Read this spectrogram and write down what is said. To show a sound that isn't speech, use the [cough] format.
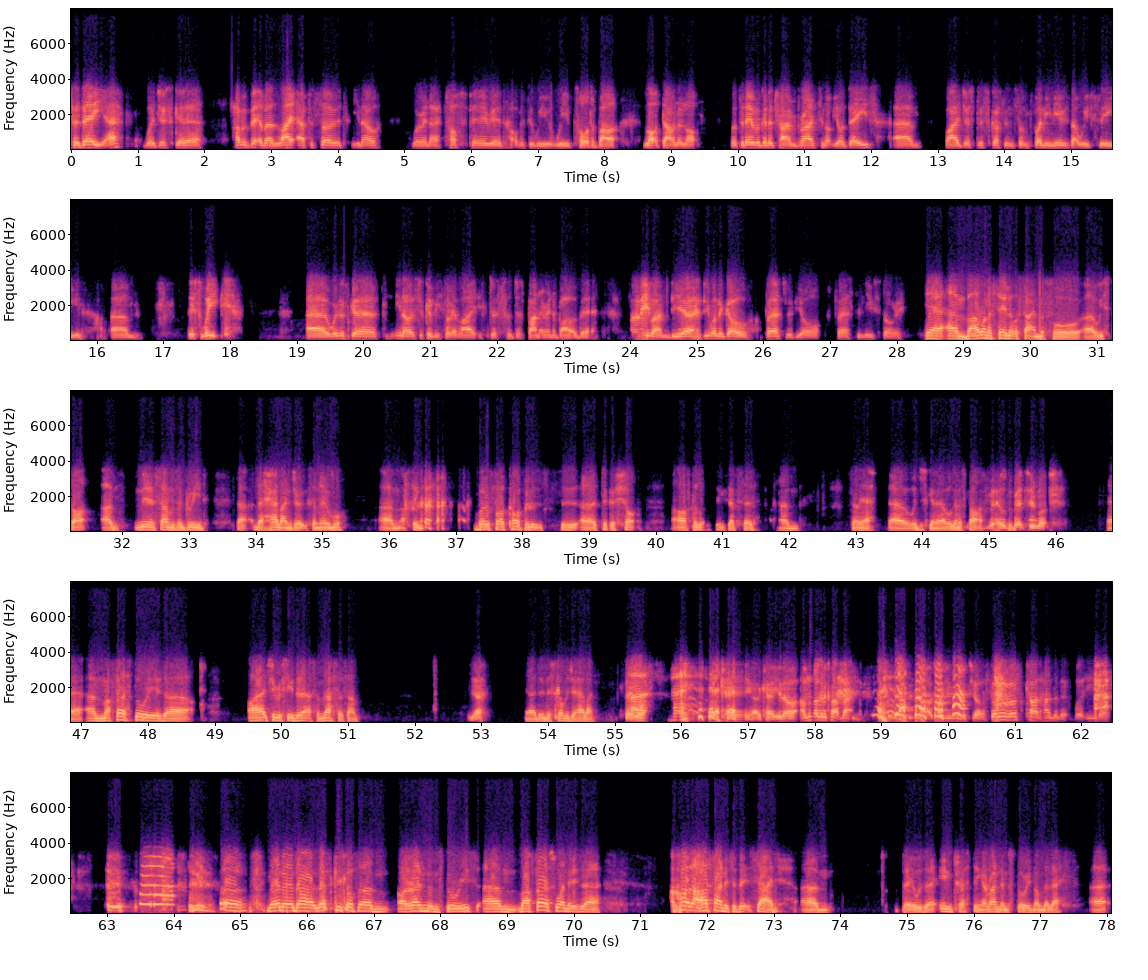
today, yeah, we're just gonna have a bit of a light episode. You know, we're in a tough period. Obviously, we we've talked about lockdown a lot. So today we're gonna try and brighten up your days um, by just discussing some funny news that we've seen um, this week. Uh, we're just gonna, you know, it's just gonna be something light, just just bantering about a bit. So, Liban, do you uh, do you want to go first with your first news story? Yeah, um, but I want to say a little something before uh, we start. Um, me and Sam have agreed that the hairline jokes are no more. Um, I think [laughs] both our confidence uh, took a shot after last week's episode. Um, so yeah, uh, we're just gonna we're gonna start. It was a bit too much. Yeah, um, my first story is uh, I actually received a letter from NASA, Sam. Yeah. Yeah, they discovered your hairline. Uh. [laughs] Okay, okay. You know, I'm not gonna clap back. I'll try to be really chill. Some of us can't handle it, but you know. [laughs] uh, no, no, no. Let's kick off um, our random stories. Um, my first one is uh, I can't lie, I find this a bit sad, um, but it was an interesting and random story nonetheless. Uh,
